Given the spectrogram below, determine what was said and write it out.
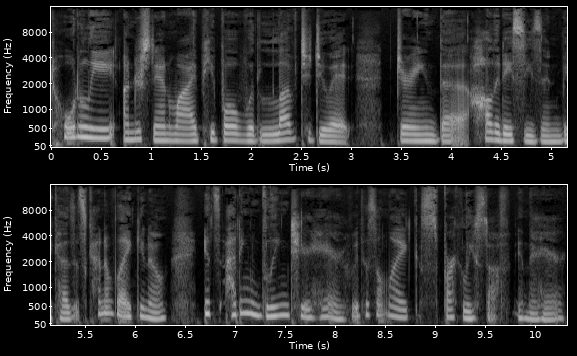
totally understand why people would love to do it during the holiday season because it's kind of like, you know, it's adding bling to your hair. Who doesn't like sparkly stuff in their hair?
